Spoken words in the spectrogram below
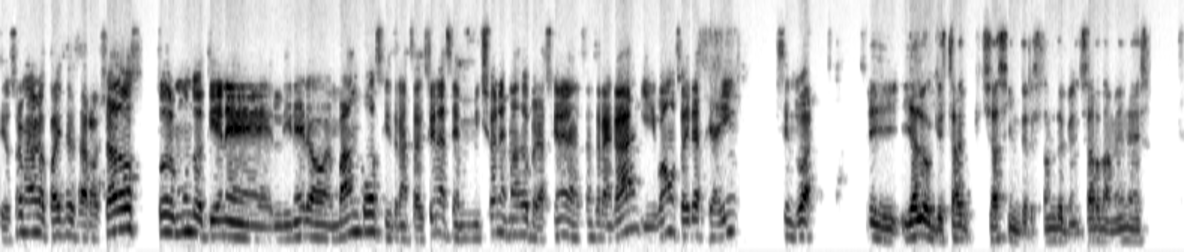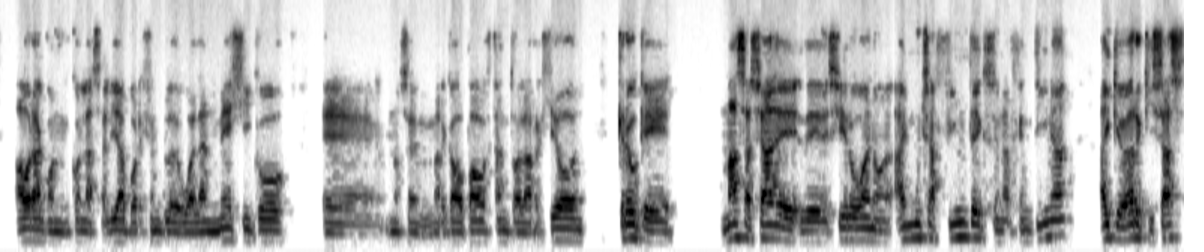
si nosotros miramos los países desarrollados, todo el mundo tiene dinero en bancos y transacciones en millones más de operaciones que están acá y vamos a ir hacia ahí sin duda. Sí, y algo que está ya es interesante pensar también es ahora con, la salida, por ejemplo, de Walán México, eh, no sé, Mercado Pago está en toda la región. Creo que más allá de, de, decir, bueno, hay muchas fintechs en Argentina, hay que ver quizás,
